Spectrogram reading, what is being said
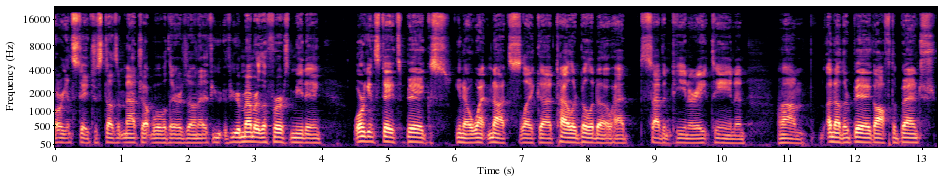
Oregon State just doesn't match up well with Arizona. If you if you remember the first meeting, Oregon State's bigs, you know, went nuts. Like uh, Tyler Bilodeau had 17 or 18, and um, another big off the bench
